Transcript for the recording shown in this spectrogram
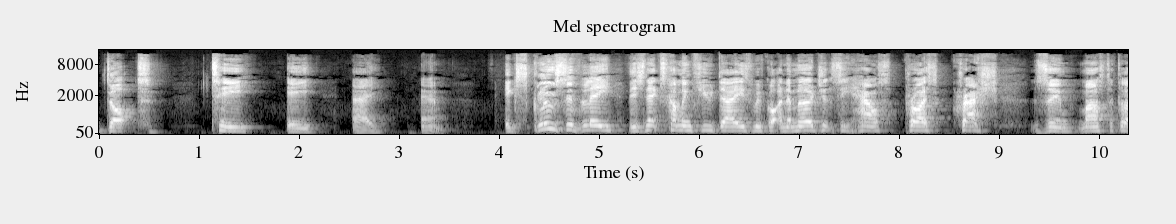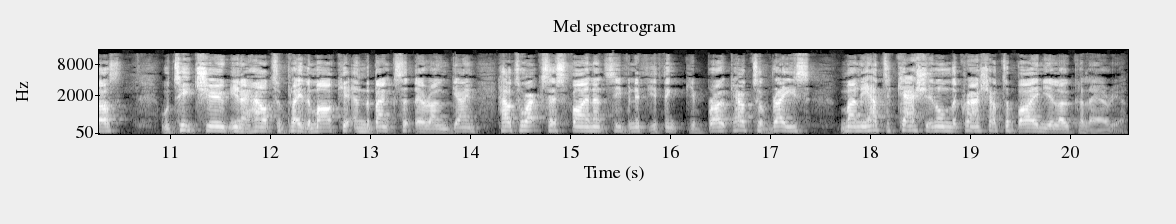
dot T E A M. Exclusively, these next coming few days, we've got an emergency house price crash Zoom masterclass. We'll teach you, you know, how to play the market and the banks at their own game, how to access finance even if you think you're broke, how to raise money, how to cash in on the crash, how to buy in your local area.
